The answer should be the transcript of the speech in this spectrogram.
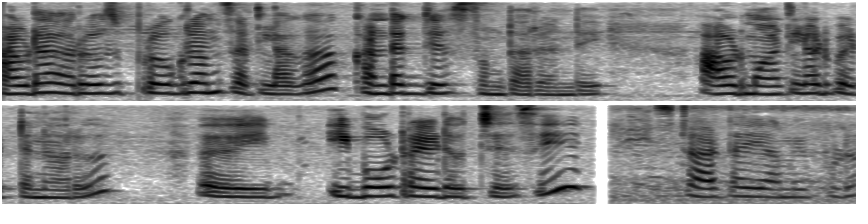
ఆవిడ ఆ రోజు ప్రోగ్రామ్స్ అట్లాగా కండక్ట్ చేస్తుంటారండి. ఆవిడ మాట్లాడి పెట్టినారు. ఈ- ఈ బోట్ రైడ్ వచ్చేసి స్టార్ట్ అయ్యాము ఇప్పుడు.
